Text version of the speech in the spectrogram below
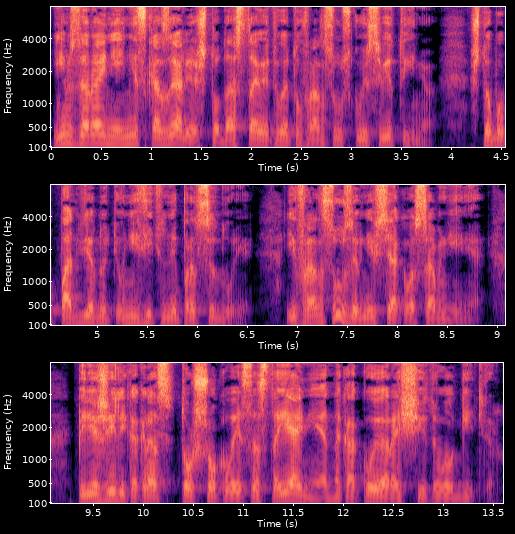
Им заранее не сказали, что доставят в эту французскую святыню, чтобы подвергнуть унизительной процедуре, и французы, вне всякого сомнения, пережили как раз то шоковое состояние, на какое рассчитывал Гитлер.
